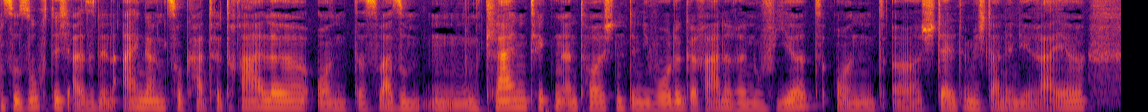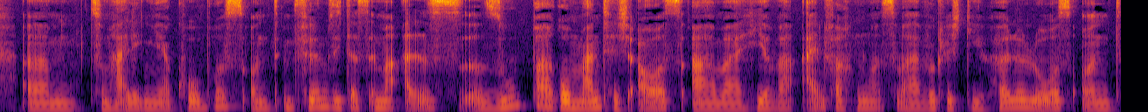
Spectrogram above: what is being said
So suchte ich also den Eingang zur Kathedrale und das war so einen kleinen Ticken enttäuschend, denn die wurde gerade renoviert und äh, stellte mich dann in die Reihe ähm, zum heiligen Jakobus. Und im Film sieht das immer alles äh, super romantisch aus, aber hier war einfach nur, es war wirklich die Hölle los und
